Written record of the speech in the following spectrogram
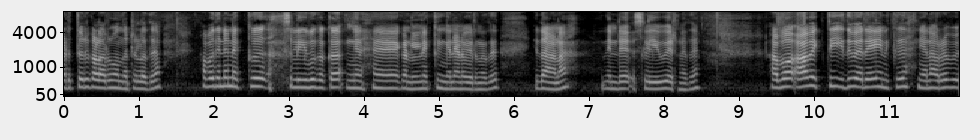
അടുത്തൊരു കളർ വന്നിട്ടുള്ളത്. അപ്പോൾ ഇതിന്റെ നെക്ക് സ്ലീവ് ഒക്കെ ഇങ്ങനെ കണ്ടില്ല? നെക്ക് ഇങ്ങനെയാണ് വരുന്നത്. ഇതാണ് ഇതിന്റെ സ്ലീവ് വരുന്നത്. അപ്പോൾ ആ വ്യക്തി ഇതുവരെ എനിക്ക് ഞാൻ അവരുടെ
